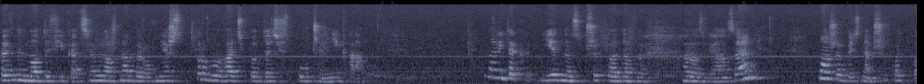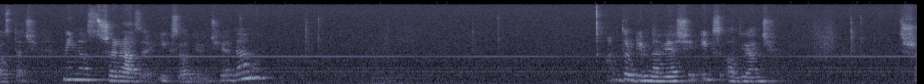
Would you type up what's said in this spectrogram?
pewnym modyfikacjom można by również spróbować poddać współczynnik A. No i tak jednym z przykładowych rozwiązań może być na przykład postać minus 3 razy x odjąć 1, a w drugim nawiasie x odjąć 3.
